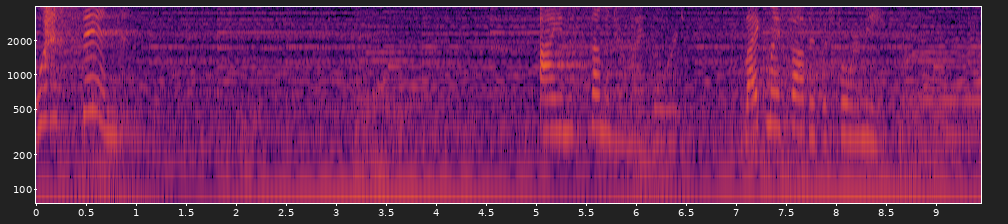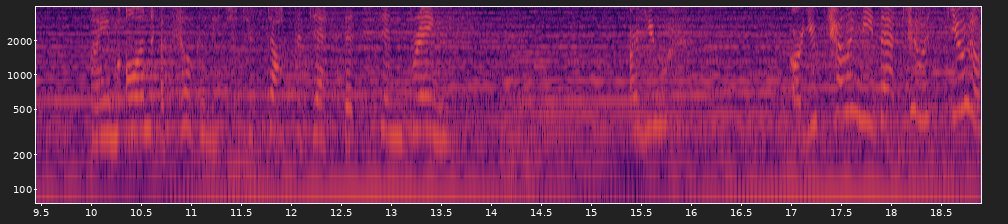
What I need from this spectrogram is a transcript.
what of sin? I am a summoner, my lord, like my father before me. I am on a pilgrimage to stop the death that sin brings. Are you... Are you telling me that too is futile?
